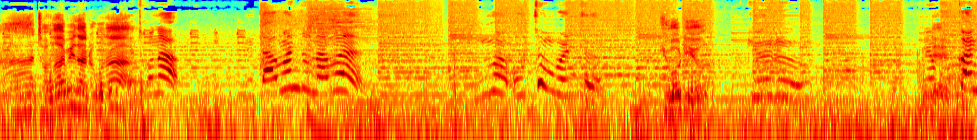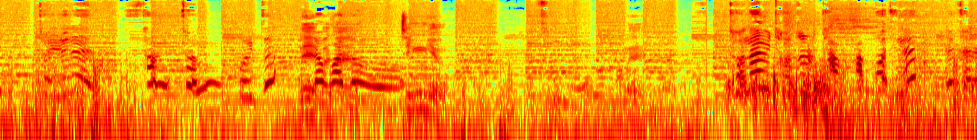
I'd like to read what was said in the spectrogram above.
아 전압이 다르구나. 전압 남한 전압은 2만 5천 볼트. 규르 그리 3천 볼트? 네 라고 맞아요. 하더라고요. 직류. 네. 전압이 저절로 다 바꿔지는 열차를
